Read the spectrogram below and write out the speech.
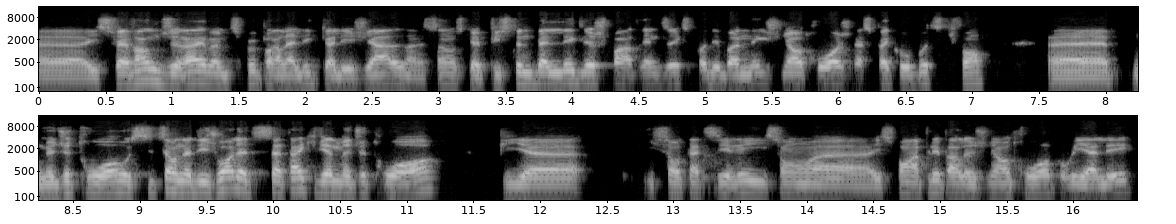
Euh, il se fait vendre du rêve un petit peu par la ligue collégiale, dans le sens que. Puis c'est une belle ligue, là, je ne suis pas en train de dire que ce pas des bonnes ligues. Junior 3, je respecte au bout de ce qu'ils font. Euh, Midget 3 aussi. on a des joueurs de 17 ans qui viennent Midget 3 puis euh, ils sont attirés, ils, sont, euh, ils se font appeler par le Junior 3 pour y aller.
